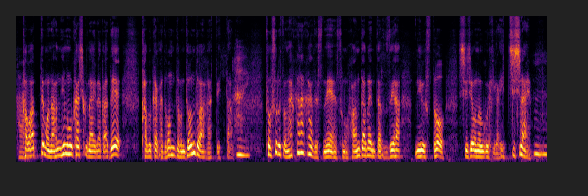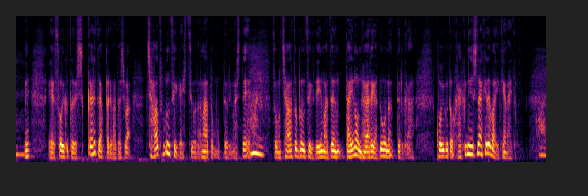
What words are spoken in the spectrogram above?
はい、変わっても何にもおかしくない中で株価がどんどんどんどん上がっていった。はいとするとなかなかですねそのファンダメンタルズやニュースと市場の動きが一致しない、うん、ね。えー、そういうことでしっかりとやっぱり私はチャート分析が必要だなと思っておりまして、はい、そのチャート分析で今全体の流れがどうなってるかこういうことを確認しなければいけないと。は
